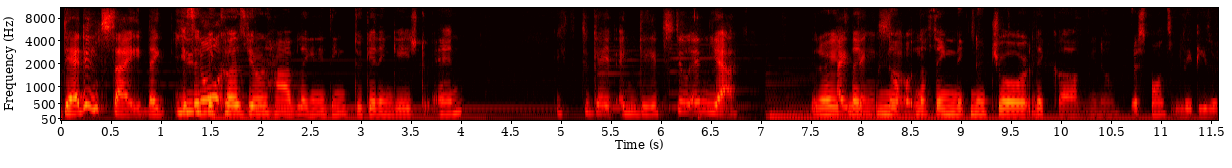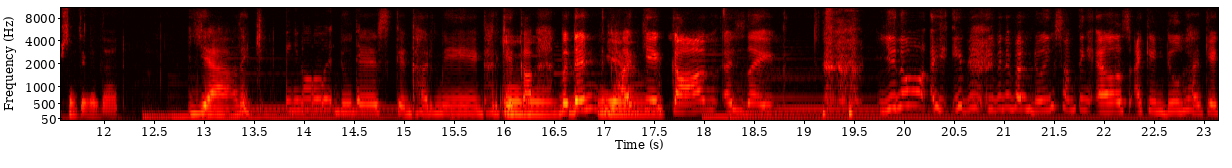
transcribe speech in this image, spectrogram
dead inside like you Is it know because you don't have like anything to get engaged to in? to get engaged to and yeah right I like think no so. nothing like no chore like um you know responsibilities or something like that yeah like you know do this ke ghar mein ghar ke kaam Mhm. but then Yeah. ghar ke kaam is like you know I, even even if i'm doing something else i can do ghar ke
